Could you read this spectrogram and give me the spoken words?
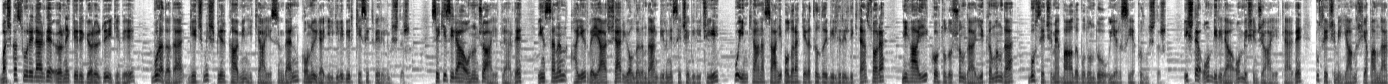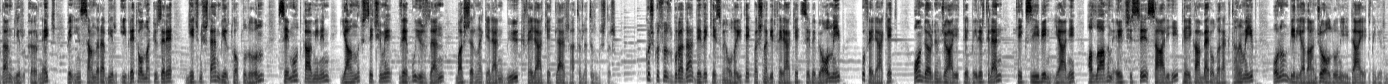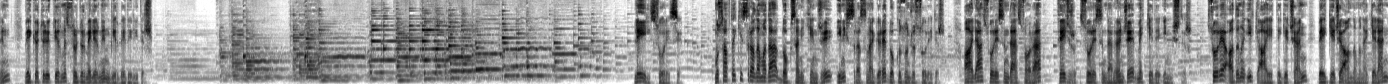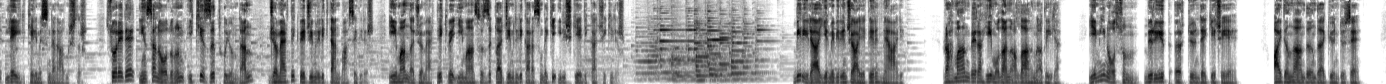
Başka surelerde örnekleri görüldüğü gibi, burada da geçmiş bir kavmin hikayesinden konuyla ilgili bir kesit verilmiştir. 8 ila 10. ayetlerde insanın hayır veya şer yollarından birini seçebileceği, bu imkana sahip olarak yaratıldığı bildirildikten sonra nihai kurtuluşun da yıkımın da bu seçime bağlı bulunduğu uyarısı yapılmıştır. İşte 11 ila 15. ayetlerde bu seçimi yanlış yapanlardan bir örnek ve insanlara bir ibret olmak üzere geçmişten bir topluluğun Semud kavminin yanlış seçimi ve bu yüzden başlarına gelen büyük felaketler hatırlatılmıştır. Kuşkusuz burada deve kesme olayı tek başına bir felaket sebebi olmayıp, bu felaket 14. ayette belirtilen tekzibin yani Allah'ın elçisi Salih'i peygamber olarak tanımayıp onun bir yalancı olduğunu iddia etmelerinin ve kötülüklerini sürdürmelerinin bir bedelidir. Leyl Suresi Musaftaki sıralamada 92. iniş sırasına göre 9. suredir. Ala suresinden sonra Fecr suresinden önce Mekke'de inmiştir. Sure adını ilk ayette geçen ve gece anlamına gelen Leyl kelimesinden almıştır. Surede insanoğlunun iki zıt huyundan, cömertlik ve cimrilikten bahsedilir. İmanla cömertlik ve imansızlıkla cimrilik arasındaki ilişkiye dikkat çekilir. 1 ila 21. ayetlerin meali Rahman ve Rahim olan Allah'ın adıyla. Yemin olsun bürüyüp örttüğünde geceye, aydınlandığında gündüze,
